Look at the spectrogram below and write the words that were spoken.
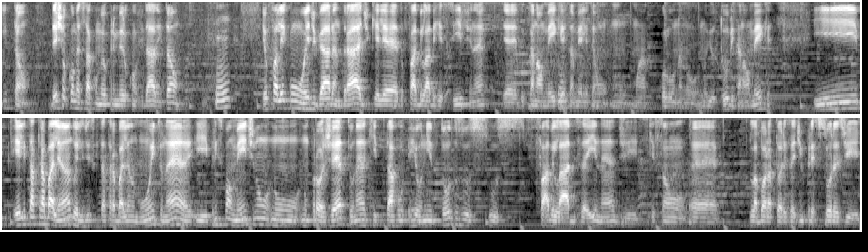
Então, deixa eu começar com o meu primeiro convidado, então. Sim. Eu falei com o Edgar Andrade, que ele é do Fab Lab Recife, né? É do Canal Maker Sim. também, ele tem um, um, uma coluna no, no YouTube, Canal Maker. E ele está trabalhando, ele disse que está trabalhando muito, né? E principalmente num, num, num projeto né, que está reunindo todos os, os Fab Labs aí, né? De, que são é, laboratórios aí de impressoras de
